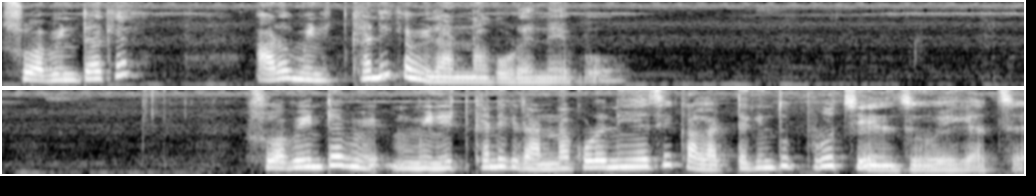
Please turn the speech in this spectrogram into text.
সোয়াবিনটাকে আরও মিনিটখানিক আমি রান্না করে নেব। সোয়াবিনটা মিনিটখানিক রান্না করে নিয়েছি, কালারটা কিন্তু পুরো চেঞ্জ হয়ে গেছে।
